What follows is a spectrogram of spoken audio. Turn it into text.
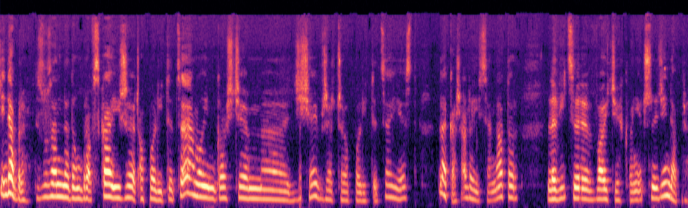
Dzień dobry, Zuzanna Dąbrowska i Rzecz o Polityce, a moim gościem e, dzisiaj w Rzeczy o Polityce jest lekarz, ale i senator Lewicy Wojciech Konieczny. Dzień dobry.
